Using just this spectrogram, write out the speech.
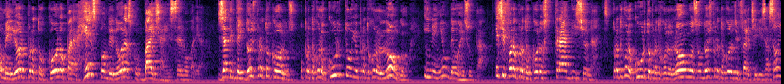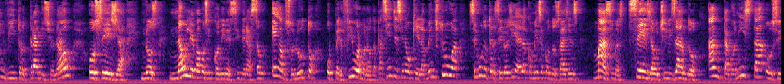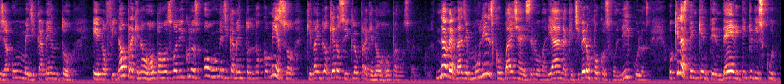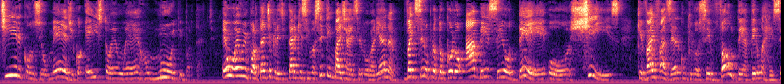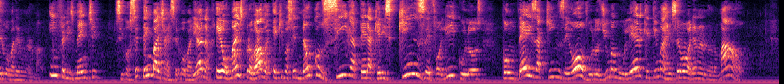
o melhor protocolo para respondedoras com baixa reserva ovariana. Já tentei dois protocolos, o protocolo curto e o protocolo longo, e nenhum deu resultado. Esses foram protocolos tradicionais. Protocolo curto, protocolo longo são dois protocolos de fertilização in vitro tradicional, ou seja, nós não levamos em consideração em absoluto o perfil hormonal da paciente, senão que ela menstrua, segundo ou terceiro dia ela começa com dosagens máximas, seja utilizando antagonista, ou seja, um medicamento e no final para que não rompam os folículos ou um medicamento no começo que vai bloquear o ciclo para que não rompam os folículos. Na verdade, mulheres com baixa reserva ovariana que tiveram poucos folículos, o que elas têm que entender e têm que discutir com seu médico, e isto é um erro muito importante. É um erro importante acreditar que se você tem baixa reserva ovariana, vai ser o protocolo A, B, C ou D ou X que vai fazer com que você volte a ter uma reserva ovariana normal. Infelizmente, se você tem baixa reserva ovariana, é o mais provável é que você não consiga ter aqueles 15 folículos com 10 a 15 óvulos de uma mulher que tem uma reserva ovariana normal.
